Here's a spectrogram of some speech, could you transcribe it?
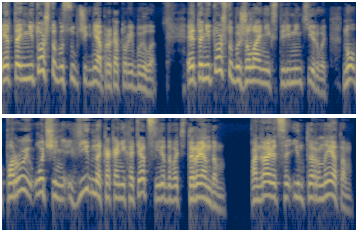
Это не то, чтобы супчик дня, про который было. Это не то, чтобы желание экспериментировать. Но порой очень видно, как они хотят следовать трендам, понравиться интернетом,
